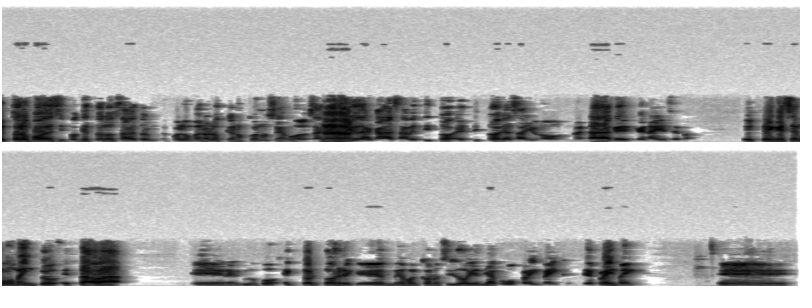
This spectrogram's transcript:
esto lo puedo decir porque esto lo sabe todo, por lo menos los que nos conocemos, o sea, corillo de acá sabe esta, histo- esta historia, o sea, yo no, no es nada que, que nadie sepa. Este, en ese momento estaba en el grupo Héctor Torre, que es mejor conocido hoy en día como Playmaker, de Playmate. Eh,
